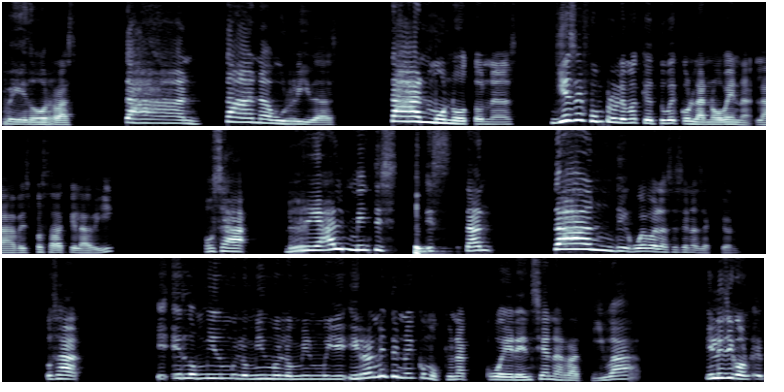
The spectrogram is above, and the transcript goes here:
pedorras, tan, tan aburridas, tan monótonas. Y ese fue un problema que tuve con la novena, la vez pasada que la vi. O sea, realmente están tan de huevo las escenas de acción. O sea, es lo mismo y lo mismo y lo mismo. Y, realmente no hay como que una coherencia narrativa. Y les digo, eh,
